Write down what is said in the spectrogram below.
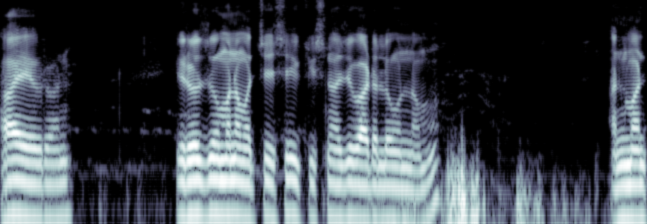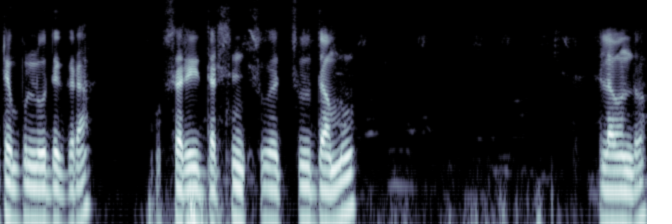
హాయ్ ఎవరోన్ ఈరోజు మనం వచ్చేసి కృష్ణాజీవాడలో ఉన్నాము. హనుమాన్ టెంపుల్ దగ్గర ఒకసారి దర్శించు చూద్దాము. ఎలా ఉందో?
